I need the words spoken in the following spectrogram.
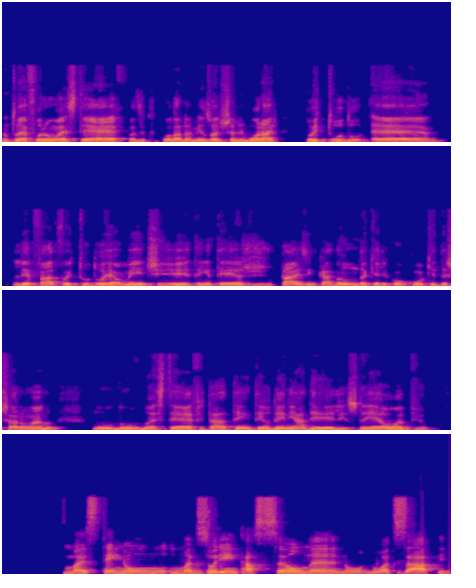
Tanto é, foram o STF, fazer lá na mesa do Alexandre de Moraes, foi tudo é, levado, foi tudo realmente. Tem, tem as digitais em cada um daquele cocô que deixaram lá no, no, no, no STF, tá, tem, tem o DNA dele, isso daí é óbvio. Mas tem um, uma desorientação né, no, no WhatsApp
